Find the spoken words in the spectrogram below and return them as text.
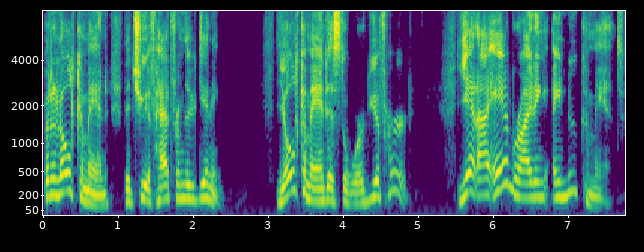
but an old command that you have had from the beginning. The old command is the word you have heard. Yet I am writing a new command,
